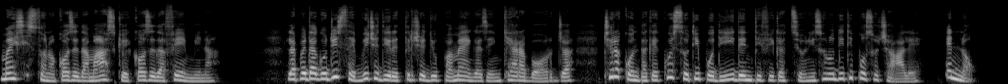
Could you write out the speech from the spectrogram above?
Ma esistono cose da maschio e cose da femmina? La pedagogista e vice direttrice di Uppa Magazine, Chiara Borgia, ci racconta che questo tipo di identificazioni sono di tipo sociale. E no,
